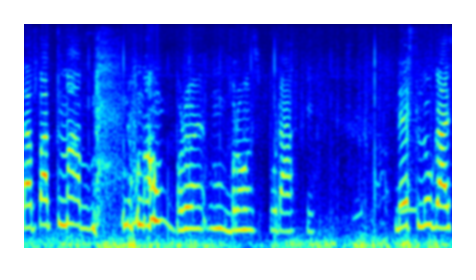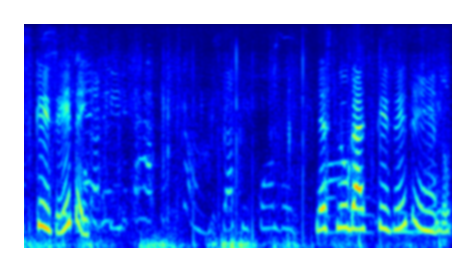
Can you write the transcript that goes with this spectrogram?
Dá pra tomar, tomar um, bron- um bronze por aqui. Nesse lugar esquisito, hein? Nesse lugar esquisito, hein, né?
